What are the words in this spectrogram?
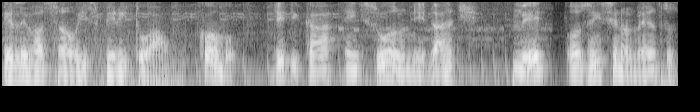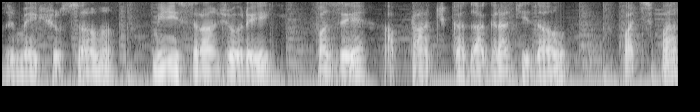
elevação espiritual. Como dedicar em sua unidade, ler os ensinamentos de Meishu Sama, ministrar Jorei, fazer a prática da gratidão, participar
